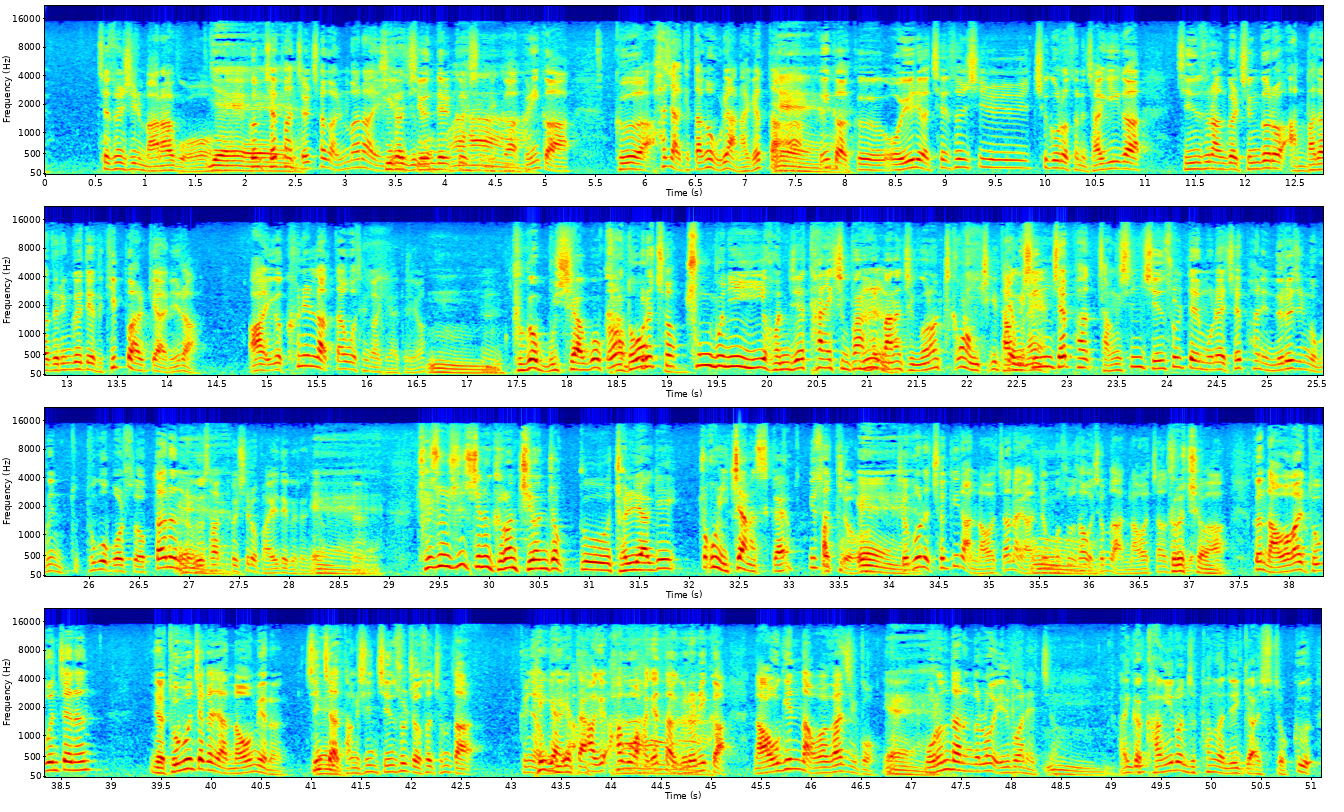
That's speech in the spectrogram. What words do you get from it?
최순실 말하고 예. 그럼 재판 절차가 얼마나 길어지고. 지연될 아하. 것입니까? 그러니까 그 하지 않겠다는 건 우리 안 하겠다. 예. 그러니까 그 오히려 최순실 측으로서는 자기가 진술한 걸 증거로 안 받아들인 것에 대해서 기뻐할 게 아니라 아 이거 큰일 났다고 생각해야 돼요. 음. 그거 무시하고 가도 그렇죠. 충분히 이 헌재 탄핵 심판할 음. 만한 증거는 차고 넘치기 때문에 당신 재판, 당신 진술 때문에 재판이 늘어지는 거 우리는 두- 두고 볼 수 없다는 예. 의사 표시로 봐야 되거든요. 예. 예. 최순실 씨는 그런 지연적 그 전략이 조금 있지 않았을까요? 있었죠. 아, 예. 저번에 첫 길이 안 나왔잖아요. 안정부 어. 순사하고 전부 다안 나왔지 않습니까? 그렇죠. 그 나와가지고 두 번째는 이제 두 번째까지 안 나오면은 진짜 예. 당신 진술 줘서 전부 다 그냥 폐기하겠다. 하게- 하고 아. 하겠다 그러니까 나오긴 나와가지고 예. 음. 모른다는 걸로 일관했죠. 아, 그러니까 강일원 재판관 얘기하시죠. 그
